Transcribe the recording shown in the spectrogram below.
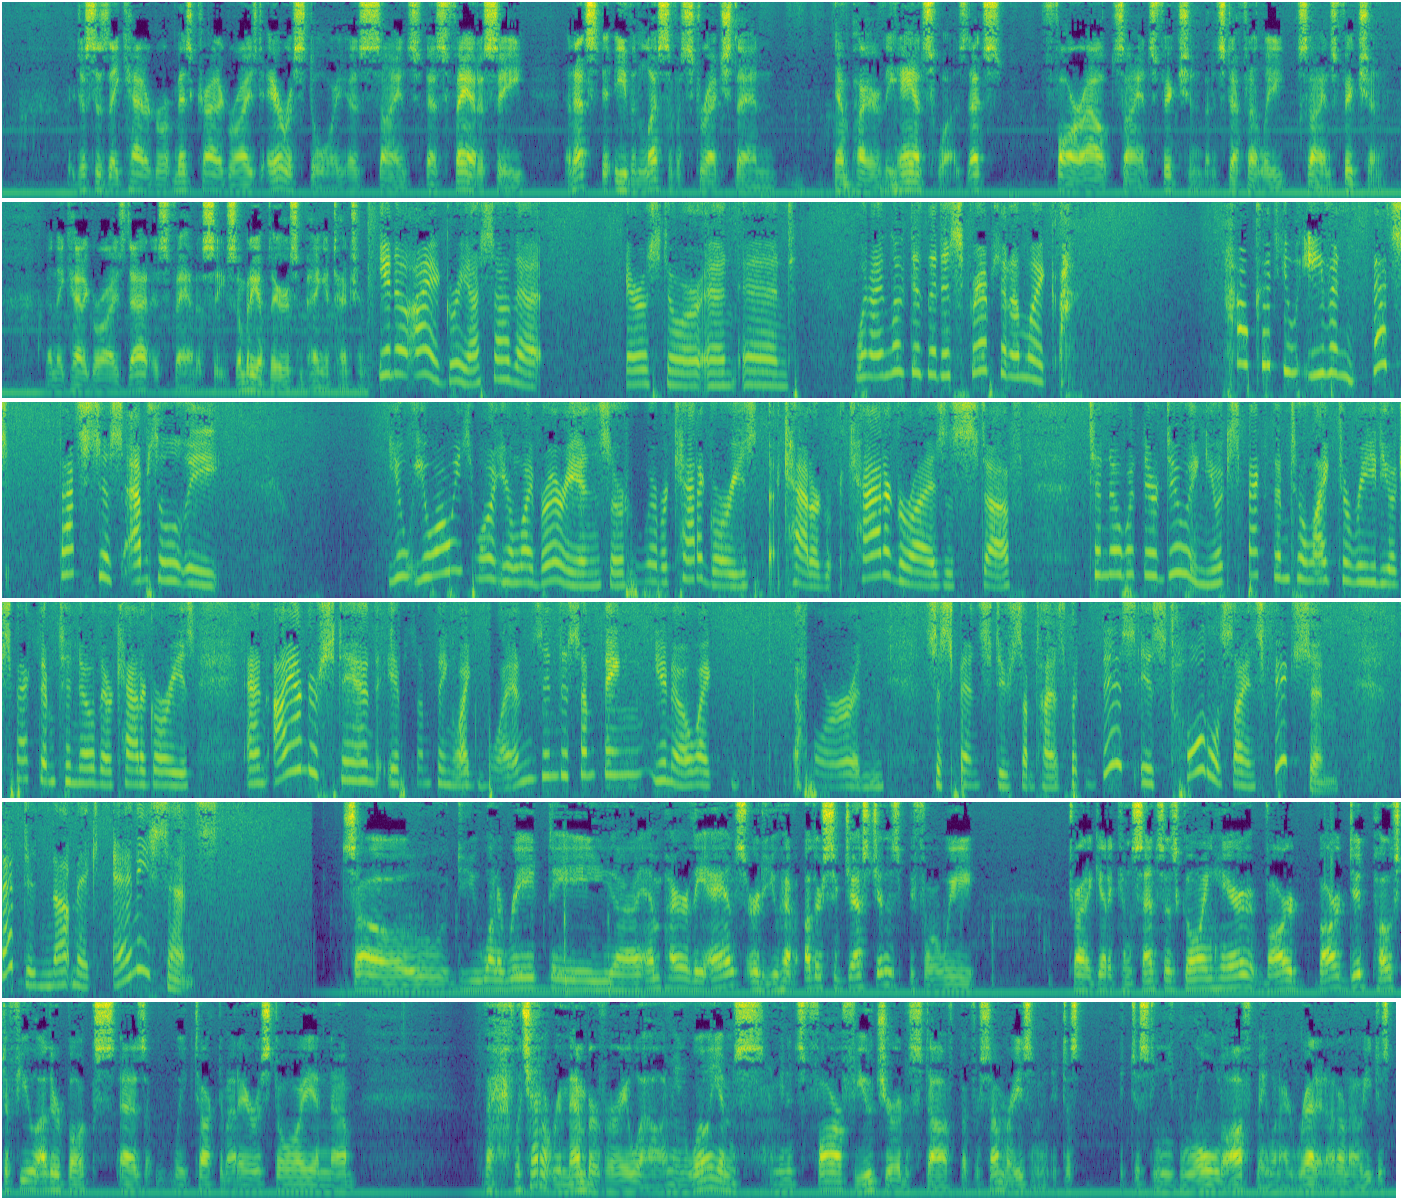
Just as they categor- miscategorized Aristoi as science as fantasy, and that's even less of a stretch than Empire of the Ants was. That's far out science fiction, but it's definitely science fiction. And they categorize that as fantasy. Somebody up there isn't paying attention. You know, I agree. I saw that Aristoi, and and when I looked at the description, I'm like, how could you even? That's that's just absolutely. You you always want your librarians or whoever categories categor, categorizes stuff to know what they're doing. You expect them to like to read. You expect them to know their categories. And I understand if something like blends into something, you know, like horror and suspense do sometimes, but this is total science fiction. That did not make any sense. So, do you want to read the uh, Empire of the Ants, or do you have other suggestions before we try to get a consensus going here. Bard, Bard did post a few other books, as we talked about Aristoi and um, which I don't remember very well. I mean, Williams. I mean, it's far future and stuff, but for some reason, it just it just rolled off me when I read it. I don't know. He just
